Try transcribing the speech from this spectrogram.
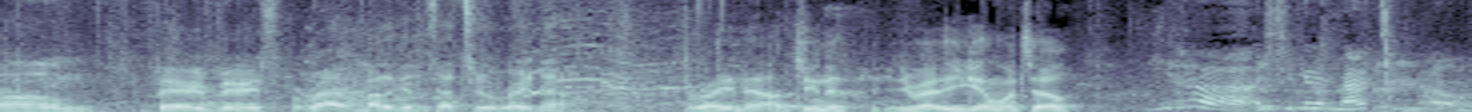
Um, very, very sporadic. I'm about to get a tattoo right now. Right now. Jeana, you ready? You getting one too? Yeah, I should get a match now.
